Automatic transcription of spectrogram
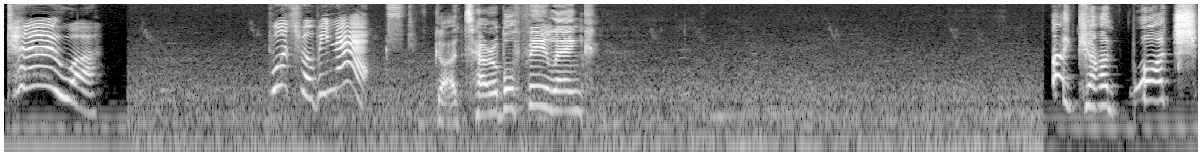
two. What will be next? Got a terrible feeling. I can't watch.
